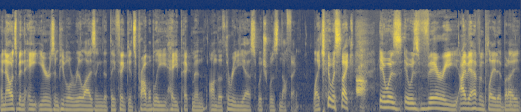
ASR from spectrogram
And now it's been eight years, and people are realizing that they think it's probably Hey Pikmin on the 3DS, which was nothing. Like it was like Ah. it was it was very. I haven't played it, but I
